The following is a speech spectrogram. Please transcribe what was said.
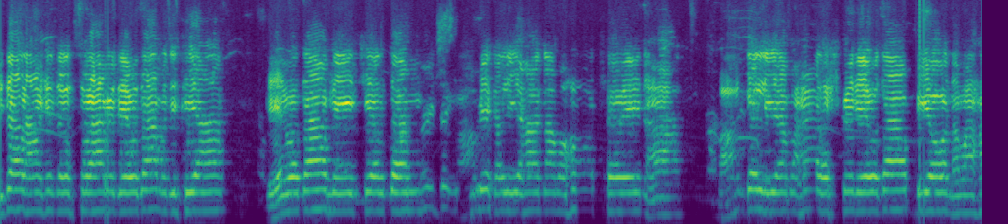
इदाराशितस्वामि देवतामतिथ्या देवताभ्यैत्यर्थं काम्यकल्यः नमोत्सवेन माङ्गल्यमहालक्ष्मीदेवताभ्यो नमः।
